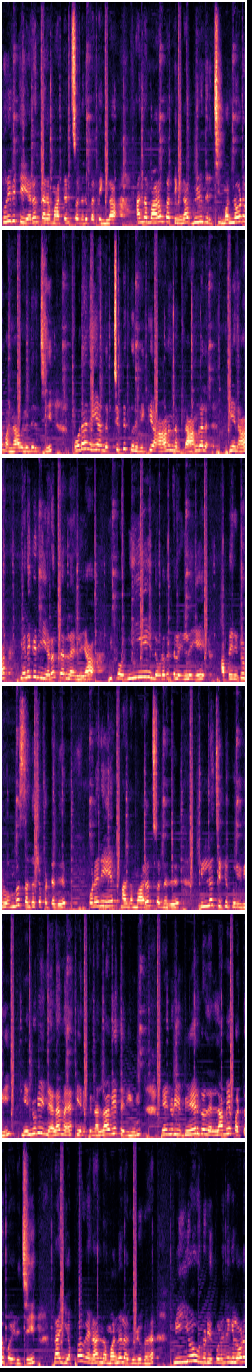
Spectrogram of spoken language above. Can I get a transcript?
குருவிக்கு இடம் தர மாட்டேன்னு சொன்னது பார்த்தீங்களா அந்த மரம் பார்த்தீங்கன்னா விழுந்துருச்சு மண்ணோட மண்ணாக விழுந்துருச்சு. உடனே அந்த சிட்டுக்குருவிக்கு ஆனந்தம் தாங்கலை. ஏன்னா எனக்கு நீ இடம் தரல இல்லையா? இப்போ நீயே இந்த உலகத்தில் இல்லையே. அப்படின்ட்டு ரொம்ப சந்தோஷப்பட்டது. உடனே அந்த மரம் சொன்னது இல்லை சிட்டுக்குருவி என்னுடைய நிலைமை எனக்கு நல்லாவே தெரியும். என்னுடைய வேர்கள் எல்லாமே பட்டு போயிடுச்சு. நான் எப்போ வேணால் இந்த மண்ணில் விழுவேன். நீயோ உன்னுடைய குழந்தைங்களோட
